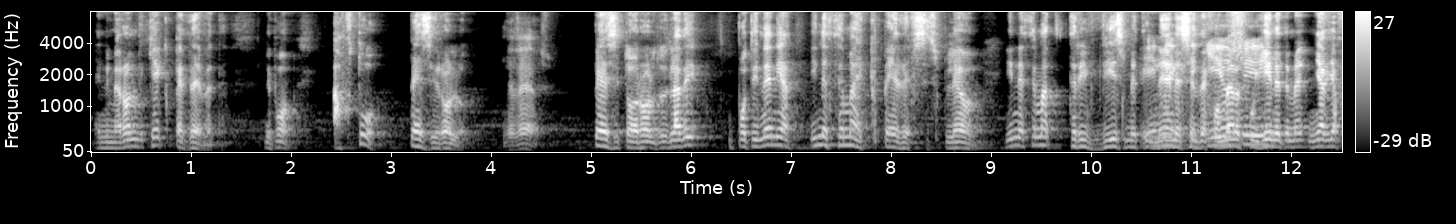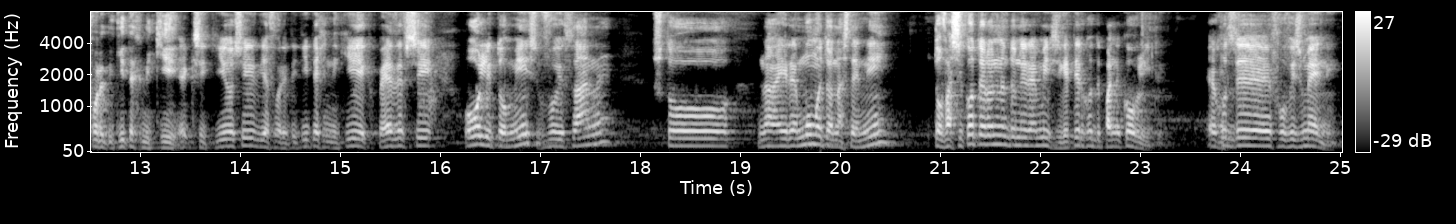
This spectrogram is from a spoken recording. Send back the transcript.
Ενημερώνεται και εκπαιδεύεται. Λοιπόν, αυτό παίζει ρόλο. Βεβαίως. Παίζει το ρόλο του. Δηλαδή, υπό την έννοια, είναι θέμα εκπαίδευσης πλέον. Είναι θέμα τριβής με την ένεση ενδεχομένως που γίνεται με μια διαφορετική τεχνική. Εξοικείωση, διαφορετική τεχνική, εκπαίδευση. Όλοι οι τομείς βοηθάνε στο να ηρεμούμε τον ασθενή. Το βασικότερο είναι να τον ηρεμήσει, γιατί έρχονται πανικόβλητοι. Έρχονται φοβισμένοι.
